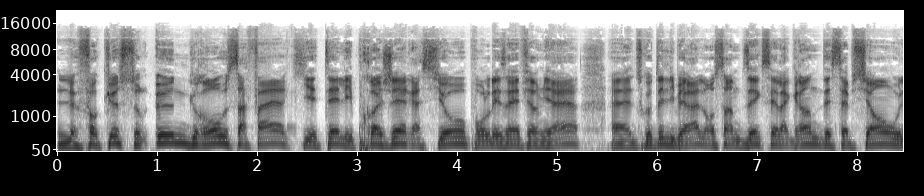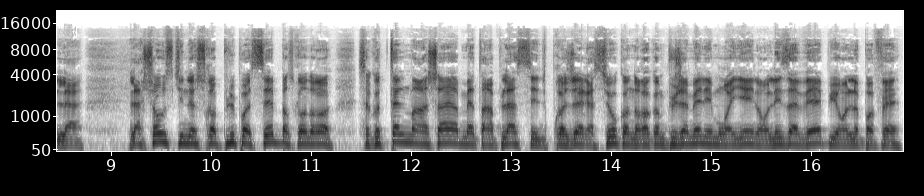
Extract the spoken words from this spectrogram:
le focus sur une grosse affaire qui était les projets ratios pour les infirmières. Euh, du côté libéral, on semble dire que c'est la grande déception ou la, chose qui ne sera plus possible parce qu'on aura, ça coûte tellement cher de mettre en place ces projets ratios qu'on aura comme plus jamais les moyens. On les avait puis on l'a pas fait.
